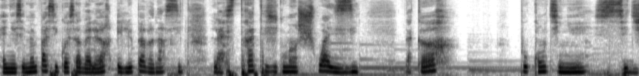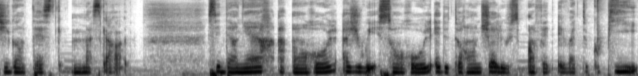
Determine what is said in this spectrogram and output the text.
Elle ne sait même pas c'est quoi sa valeur et le pervers l'a stratégiquement choisi. D'accord Pour continuer cette gigantesque mascarade. Cette dernière a un rôle à jouer. Son rôle est de te rendre jalouse. En fait, elle va te copier.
